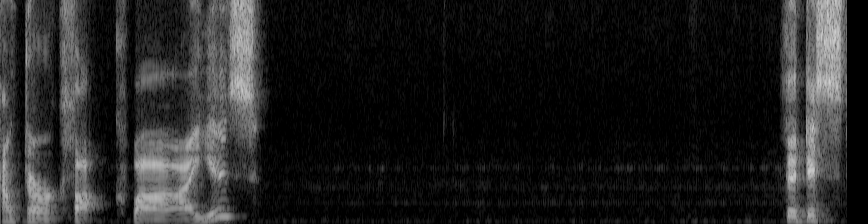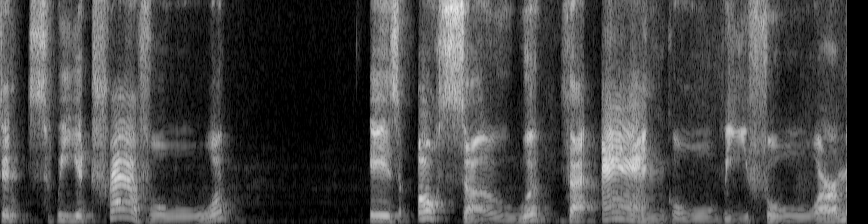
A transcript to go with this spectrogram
counterclockwise, the distance we travel is also the angle we form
